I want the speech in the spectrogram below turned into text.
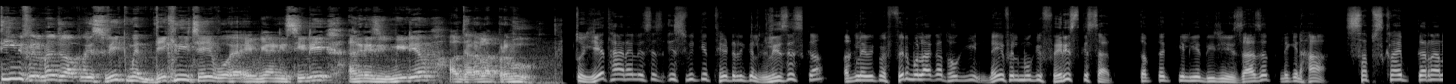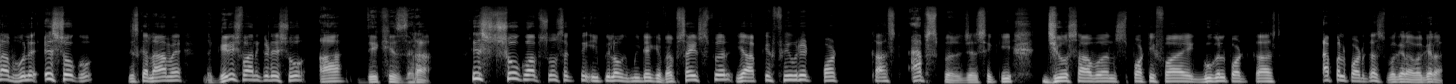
तीन फ़िल्में जो आपको इस वीक में देखनी चाहिए, वो है एवियानी सीडी अंग्रेज़ी मीडियम और धराला प्रभु। तो ये था एनालिसिस इस वीक के थिएटरिकल रिलीजेस का। अगले वीक में फिर मुलाकात होगी नई फ़िल्मों की फेरिस्त के साथ। तब तक के लिए दीजिए इजाज़त, लेकिन हाँ सब्सक्राइब करना ना भूले इस शो को, जिसका नाम है द गिरीश वानकड़े शो आ देखे जरा। इस शो को आप सुन सकते हैं ईपीलॉग मीडिया के वेबसाइट्स पर या आपके फेवरेट पॉडकास्ट एप्स पर, जैसे कि Jio Saavn Spotify Google podcast Apple podcast वगैरह वगैरह।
